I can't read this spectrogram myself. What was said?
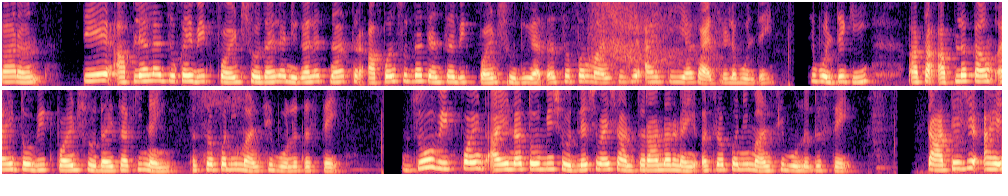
कारण ते आपल्याला जो काही वीक पॉईंट शोधायला निघालेत ना तर आपणसुद्धा त्यांचा वीक पॉईंट शोधूयात. असं पण मानसी जी आहे ती या गायत्रीला बोलते. ती बोलते की आता आपलं काम आहे तो वीक पॉईंट शोधायचा की नाही? असं पण ही मानसी बोलत असते. जो वीक पॉईंट आहे ना तो मी शोधल्याशिवाय शांत राहणार नाही असं पण ही मानसी बोलत असते. ताते जे आहे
